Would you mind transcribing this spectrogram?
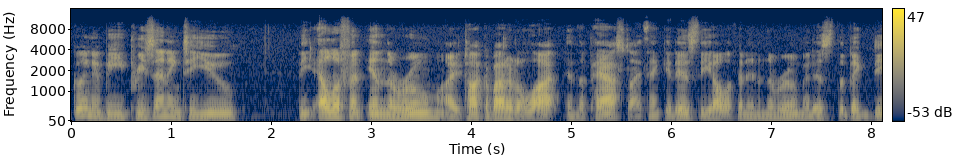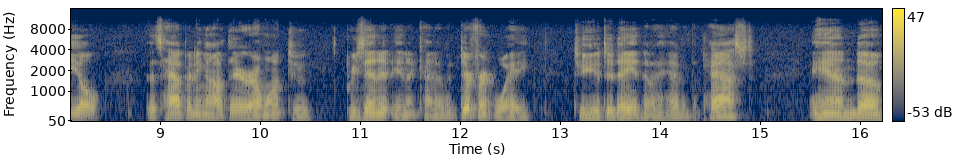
going to be presenting to you the elephant in the room. I talk about it a lot in the past. I think it is the elephant in the room. It is the big deal that's happening out there. I want to present it in a kind of a different way to you today than I have in the past and uh,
